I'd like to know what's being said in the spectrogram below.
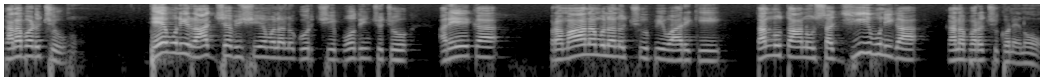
కనబడుచు దేవుని రాజ్య విషయములను గూర్చి బోధించుచు అనేక ప్రమాణములను చూపి వారికి తన్ను తాను సజీవునిగా కనపరచుకొనెను.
